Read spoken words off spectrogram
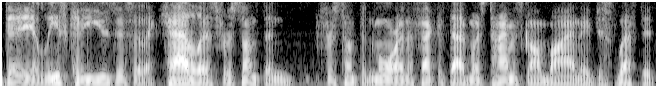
they at least could have used this as a catalyst for something for something more. And the fact that that much time has gone by and they've just left it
